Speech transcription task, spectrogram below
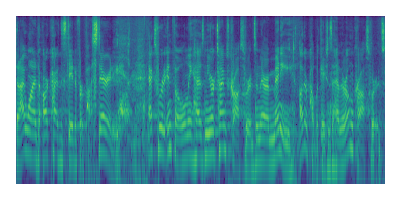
that I wanted to archive this data for posterity. XWordInfo only has New York Times crosswords, and there are many other publications that have their own crosswords.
